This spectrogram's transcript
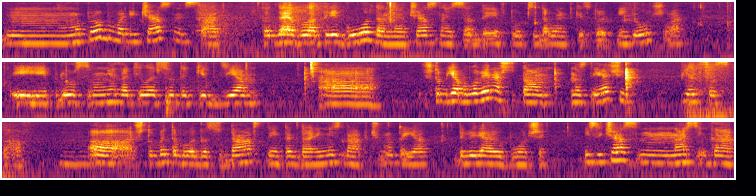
Мы пробовали частный сад, когда я была три года, но частные сады в Турции довольно-таки стоят недешево. И плюс мне хотелось все-таки, где, а, чтобы я была уверена, что там настоящий педсостав, а, чтобы это было государственное и так далее. Не знаю, почему-то я доверяю больше. И сейчас Настенька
